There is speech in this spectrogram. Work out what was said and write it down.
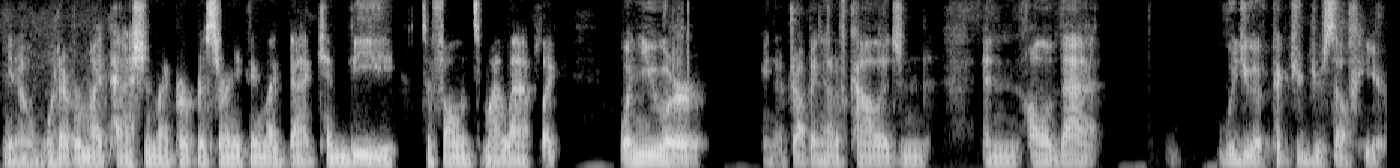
you know, whatever my passion, my purpose, or anything like that can be to fall into my lap. Like when you were you know dropping out of college and and all of that would you have pictured yourself here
